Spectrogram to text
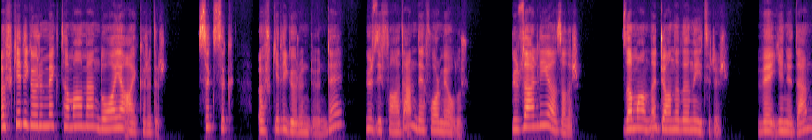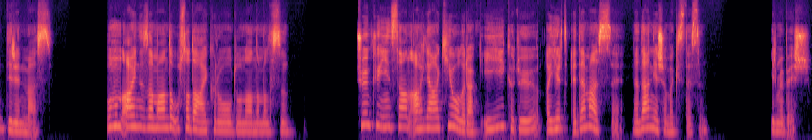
Öfkeli görünmek tamamen doğaya aykırıdır. Sık sık öfkeli göründüğünde yüz ifaden deforme olur. Güzelliği azalır. Zamanla canlılığını yitirir ve yeniden dirilmez. Bunun aynı zamanda usa da aykırı olduğunu anlamalısın. Çünkü insan ahlaki olarak iyiyi kötüyü ayırt edemezse neden yaşamak istesin? 25.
